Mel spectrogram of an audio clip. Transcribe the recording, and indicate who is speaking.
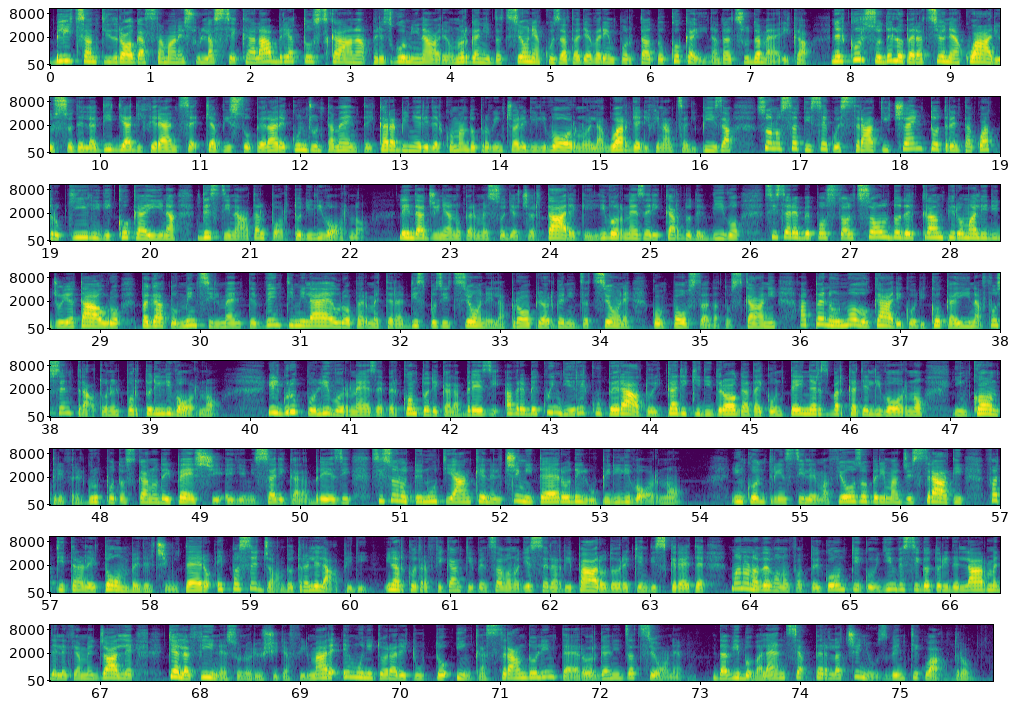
Speaker 1: Blitz antidroga stamane sull'asse Calabria-Toscana per sgominare un'organizzazione accusata di aver importato cocaina dal Sud America. Nel corso dell'operazione Aquarius della DDA di Firenze, che ha visto operare congiuntamente i carabinieri del Comando Provinciale di Livorno e la Guardia di Finanza di Pisa, sono stati sequestrati 134 kg di cocaina destinata al porto di Livorno. Le indagini hanno permesso di accertare che il livornese Riccardo Del Vivo si sarebbe posto al soldo del clan Piromali di Gioia Tauro, pagato mensilmente 20.000 euro per mettere a disposizione la propria organizzazione, composta da toscani, appena un nuovo carico di cocaina fosse entrato nel porto di Livorno. Il gruppo livornese, per conto dei calabresi, avrebbe quindi recuperato i carichi di droga dai container sbarcati a Livorno. Incontri fra il gruppo toscano dei pesci e gli emissari calabresi si sono tenuti anche nel cimitero cimitero dei lupi di Livorno. Incontri in stile mafioso per i magistrati, fatti tra le tombe del cimitero e passeggiando tra le lapidi. I narcotrafficanti pensavano di essere al riparo da orecchie indiscrete, ma non avevano fatto i conti con gli investigatori dell'arma e delle fiamme gialle, che alla fine sono riusciti a filmare e monitorare tutto, incastrando l'intera organizzazione. Da Vibo Valencia per la CNews 24.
